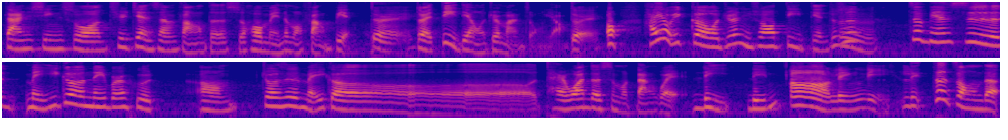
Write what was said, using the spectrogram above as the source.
担心说去健身房的时候没那么方便，对。对，地点我觉得蛮重要，对。哦，还有一个我觉得你说到地点，就是、嗯、这边是每一个 neighborhood，嗯。就是每一个台湾的什么单位里邻啊邻里里这种的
